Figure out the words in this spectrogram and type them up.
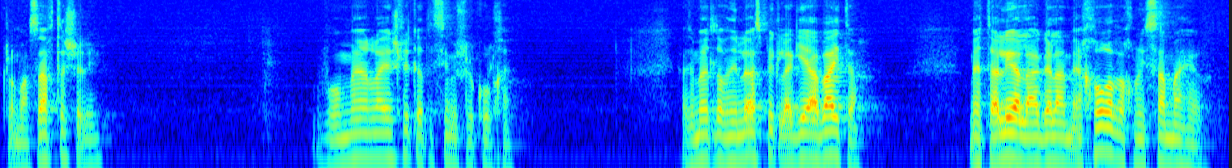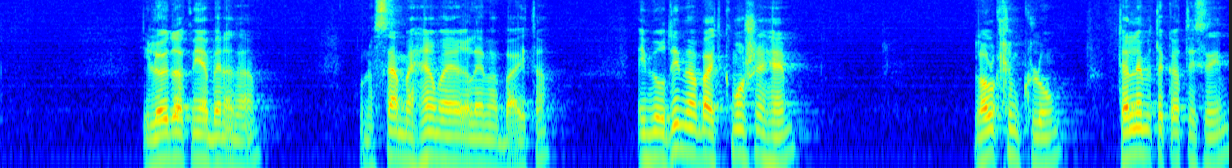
כלומר סבתא שלי. והוא אומר לה, יש לי כרטיסים בשביל כולכם. אז היא אומרת לו, אני לא אספיק להגיע הביתה. אומרת, תעלי על העגלה מאחורה ואנחנו ניסע מהר. היא לא יודעת מי הבן אדם, הוא נוסע מהר מהר אליהם הביתה. הם יורדים מהבית כמו שהם, לא לוקחים כלום, תן להם את הכרטיסים,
